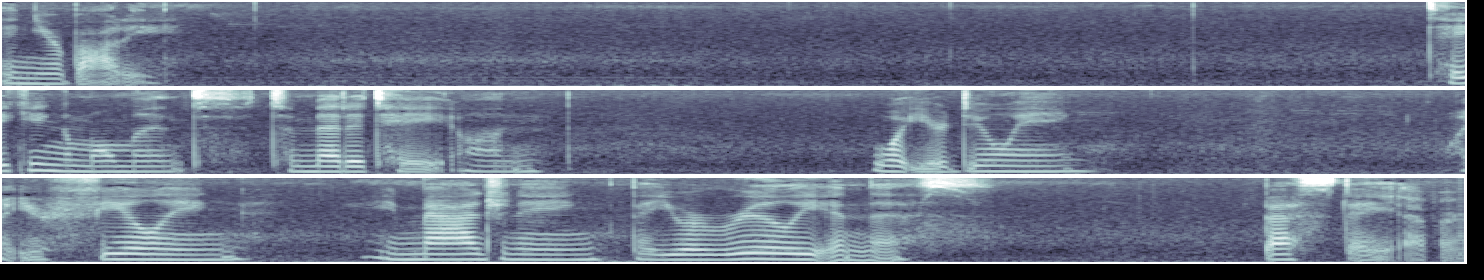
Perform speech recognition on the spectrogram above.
in your body? Taking a moment to meditate on what you're doing, what you're feeling, imagining that you are really in this best day ever.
